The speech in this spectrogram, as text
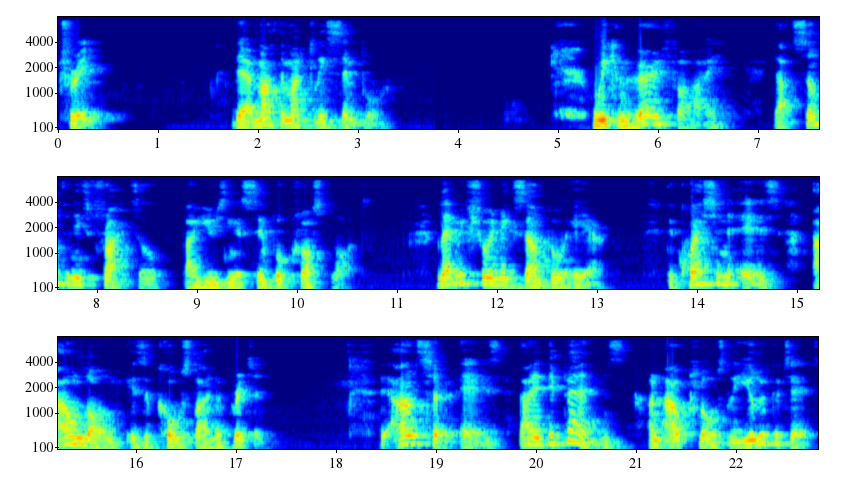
tree. They are mathematically simple. We can verify that something is fractal by using a simple cross plot. Let me show an example here. The question is, how long is the coastline of Britain? The answer is that it depends on how closely you look at it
